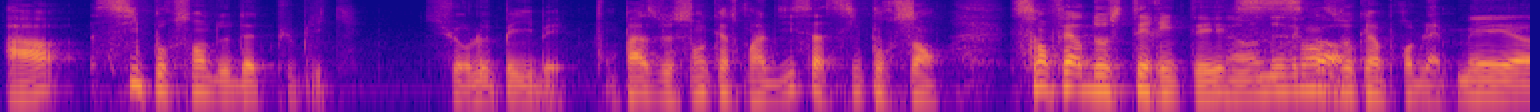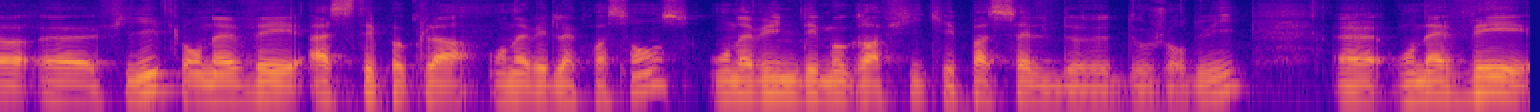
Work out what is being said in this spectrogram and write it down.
à 6% de dette publique. Sur le PIB. On passe de 190 à 6% sans faire d'austérité, sans aucun problème. Mais euh, euh, Philippe, on avait à cette époque-là, on avait de la croissance, on avait une démographie qui n'est pas celle d'aujourd'hui. Euh, on avait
